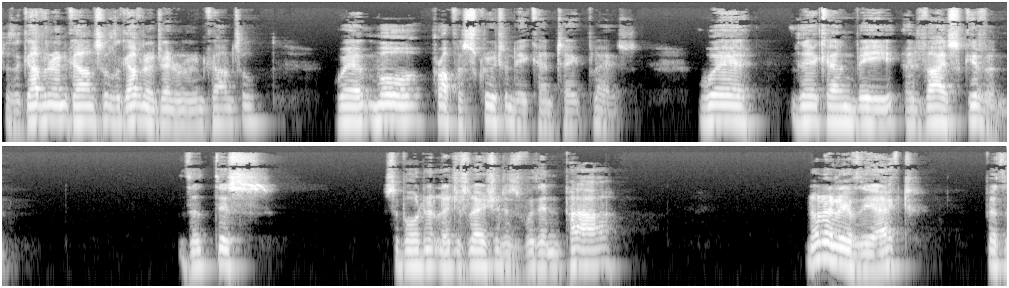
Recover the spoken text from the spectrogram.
to the Governor in Council, the Governor General in Council, where more proper scrutiny can take place, where there can be advice given that this subordinate legislation is within power, not only of the Act, but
